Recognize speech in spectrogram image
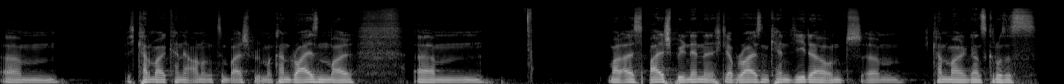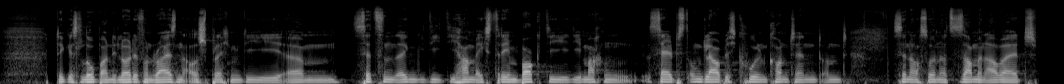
ähm, ich kann mal, keine Ahnung, zum Beispiel, man kann Ryzen mal ähm, mal als Beispiel nennen. Ich glaube, Ryzen kennt jeder und ähm, ich kann mal ein ganz großes, dickes Lob an die Leute von Ryzen aussprechen. Die ähm, sitzen irgendwie, die, die haben extrem Bock, die, die machen selbst unglaublich coolen Content und sind auch so in der Zusammenarbeit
